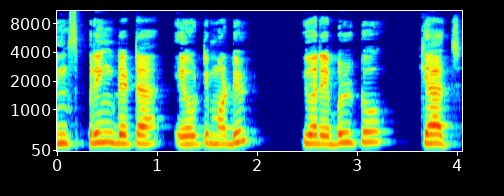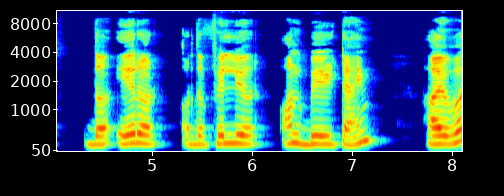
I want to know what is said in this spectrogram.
in spring data aot module you are able to catch the error or the failure on build time However,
